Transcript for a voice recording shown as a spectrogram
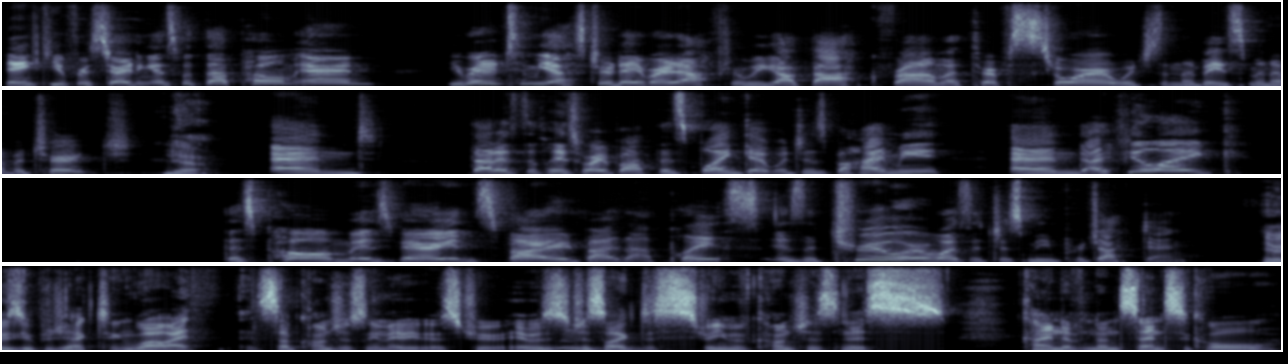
Thank you for starting us with that poem, Aaron. You read it to me yesterday right after we got back from a thrift store, which is in the basement of a church. Yeah. And that is the place where I bought this blanket, which is behind me. And I feel like this poem is very inspired by that place. Is it true or was it just me projecting? It was you projecting. Well, I subconsciously maybe it was true. It was mm-hmm. just like this stream of consciousness, kind of nonsensical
